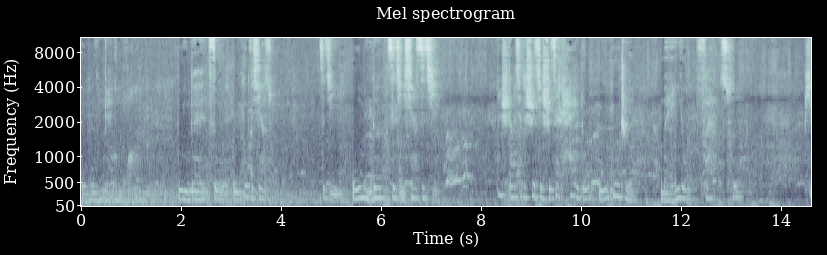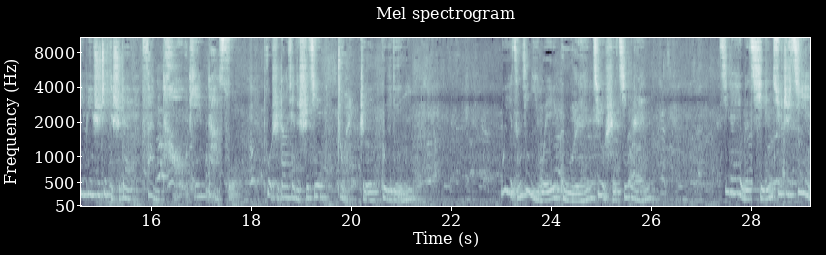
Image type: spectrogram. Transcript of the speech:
我不应该恐慌，不应该自我无辜的下错，自己无名的自己吓自己。但是当下的世界实在太多无辜者没有犯错，偏偏是这个时代犯了滔天大错，迫使当下的时间转折归零。曾经以为古人就是今人，既然有了前车之鉴，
